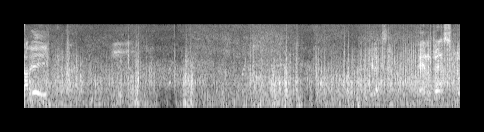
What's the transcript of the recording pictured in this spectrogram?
না রে। এন্ট্রেন্স টু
